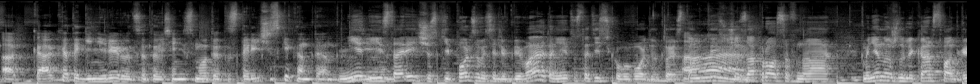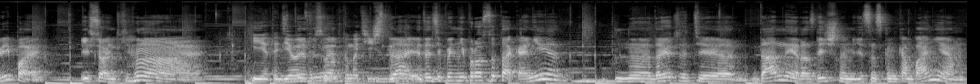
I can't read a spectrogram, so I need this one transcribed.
А как это генерируется? То есть они смотрят исторический контент? Нет, Где- не исторически. Пользователи вбивают, они эту статистику выводят. То есть там А. тысяча запросов на «мне нужно лекарство от гриппа», и все, они такие. И это делается Это, все автоматически? Да, это типа не просто так. Они дают эти данные различным медицинским компаниям,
